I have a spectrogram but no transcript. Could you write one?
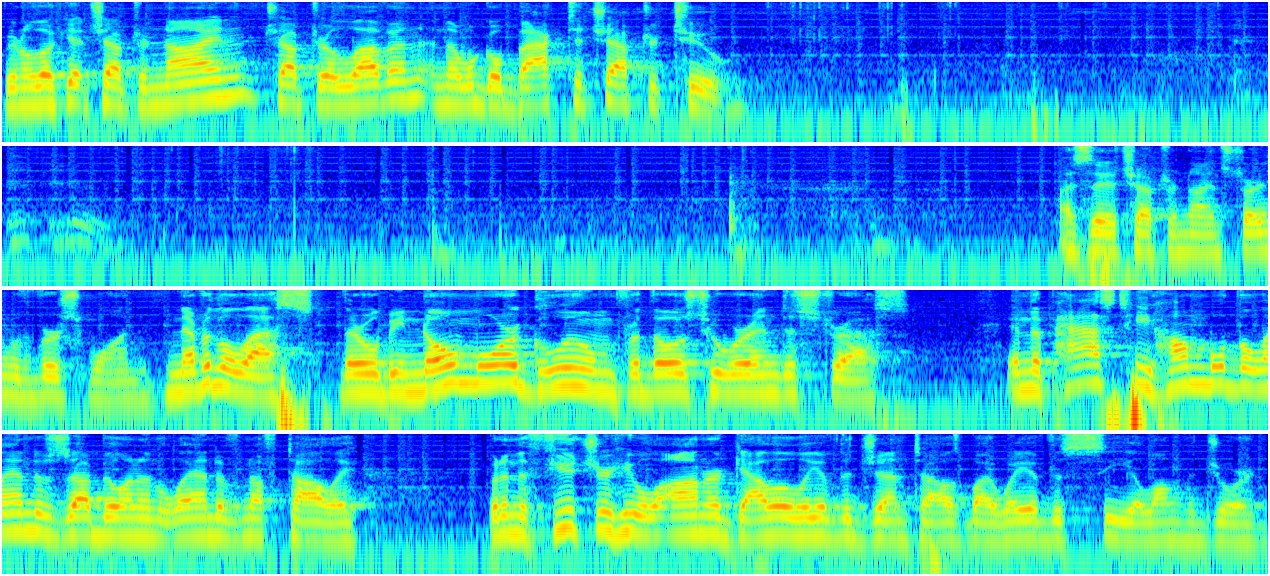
We're going to look at chapter 9, chapter 11, and then we'll go back to chapter 2. Isaiah chapter 9, starting with verse 1. Nevertheless, there will be no more gloom for those who were in distress. In the past, he humbled the land of Zebulun and the land of Naphtali, but in the future, he will honor Galilee of the Gentiles by way of the sea along the Jordan.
